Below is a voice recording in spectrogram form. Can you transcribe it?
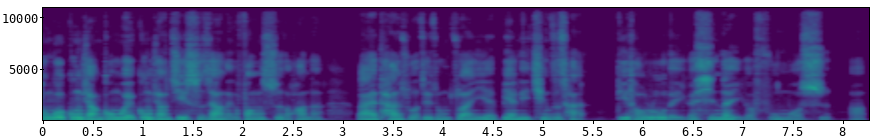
通过共享工位、共享技师这样的一个方式的话呢，来探索这种专业、便利、轻资产、低投入的一个新的一个服务模式啊。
